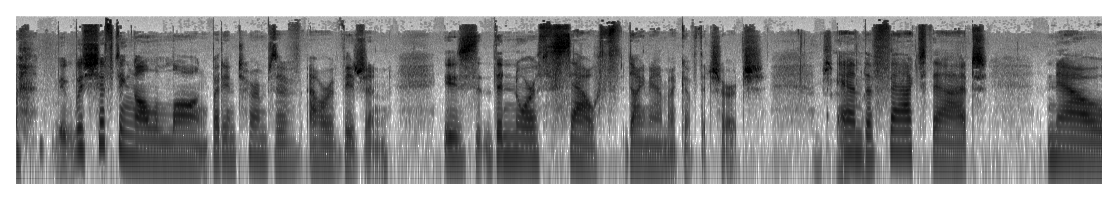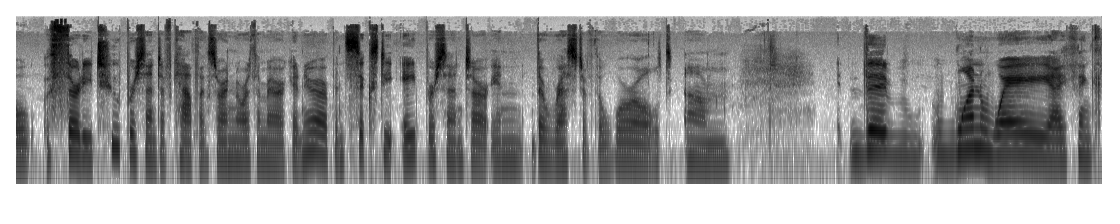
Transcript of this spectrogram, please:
it was shifting all along, but in terms of our vision, is the north-south dynamic of the church, and the fact that now 32% of Catholics are in North America and Europe, and 68% are in the rest of the world. Um, the one way I think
